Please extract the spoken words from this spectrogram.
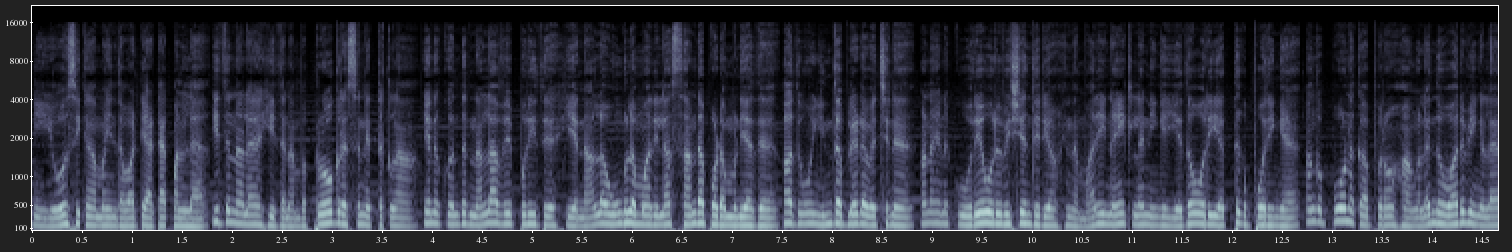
நீ யோசிக்காம இந்த வாட்டி அட்டாக் பண்ணல. இதனால இதை நம்ம ப்ரோக்ரஸ் எடுத்துக்கலாம். எனக்கு வந்து நல்லாவே புரியுது. என்னால உங்களை மாதிரிலாம் சண்டை போட முடியாது. அதுவும் இந்த பிளேடை வச்சுன்னு. ஆனா எனக்கு ஒரே ஒரு விஷயம் தெரியும். இந்த மாதிரி நைட்ல நீங்க ஏதோ ஒரு இடத்துக்கு போறீங்க. அங்க போனக்கு அப்புறம் அங்கல இருந்து வருவீங்களே.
